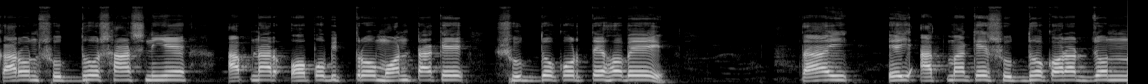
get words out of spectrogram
কারণ শুদ্ধ শ্বাস নিয়ে আপনার অপবিত্র মনটাকে শুদ্ধ করতে হবে। তাই এই আত্মাকে শুদ্ধ করার জন্য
